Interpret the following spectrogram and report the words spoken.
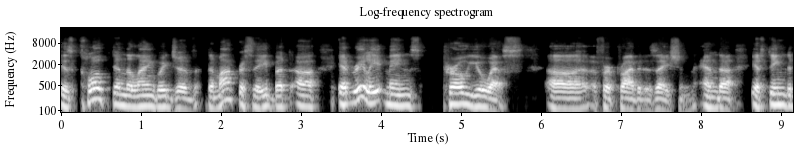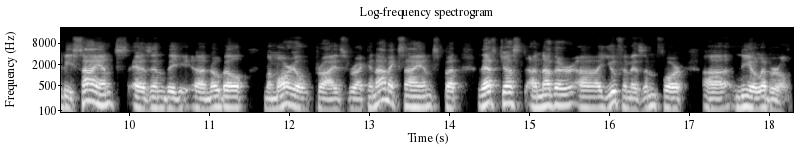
is cloaked in the language of democracy, but uh, it really means pro-US uh, for privatization. And uh, it's deemed to be science, as in the uh, Nobel Memorial Prize for Economic Science, but that's just another uh, euphemism for neoliberal,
